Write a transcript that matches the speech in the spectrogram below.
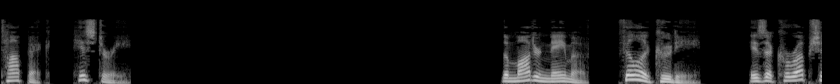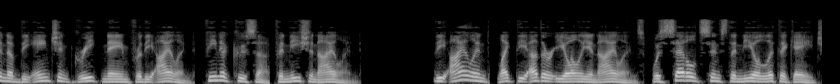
Topic: History The modern name of Filicudi is a corruption of the ancient Greek name for the island, Phoenicusa Phoenician island. The island, like the other Aeolian islands, was settled since the Neolithic Age,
